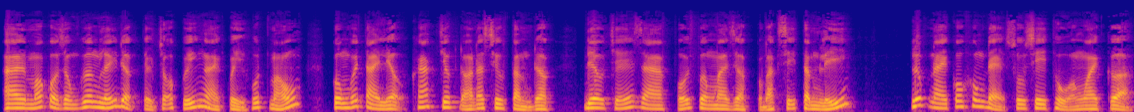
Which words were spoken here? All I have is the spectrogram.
À, máu của dòng gương lấy được từ chỗ quý ngài quỷ hút máu, cùng với tài liệu khác trước đó đã siêu tầm được, điều chế ra phối phương ma dược của bác sĩ tâm lý. Lúc này cô không để sushi thủ ở ngoài cửa,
